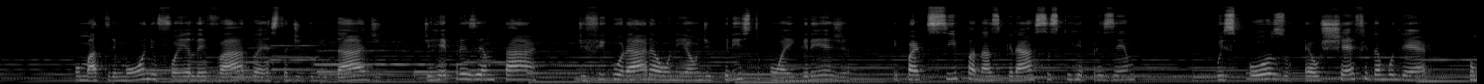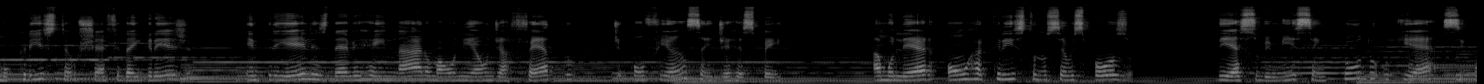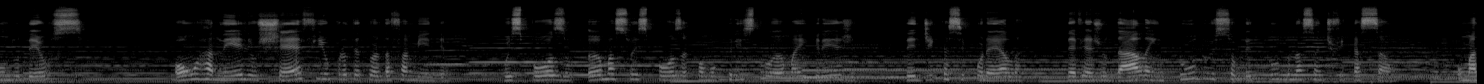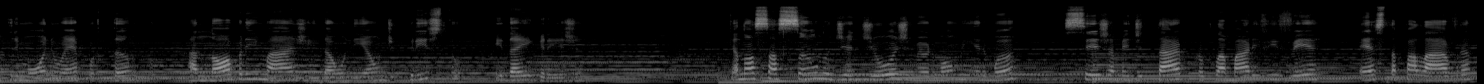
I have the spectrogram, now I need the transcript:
O matrimônio foi elevado a esta dignidade de representar, de figurar a união de Cristo com a Igreja e participa nas graças que representa. O esposo é o chefe da mulher, como Cristo é o chefe da Igreja. Entre eles deve reinar uma união de afeto, de confiança e de respeito. A mulher honra Cristo no seu esposo, lhe é submissa em tudo o que é segundo Deus. Honra nele o chefe e o protetor da família. O esposo ama sua esposa como Cristo ama a igreja, dedica-se por ela, deve ajudá-la em tudo e, sobretudo, na santificação. O matrimônio é, portanto, a nobre imagem da união de Cristo e da igreja. Que a nossa ação no dia de hoje, meu irmão, minha irmã, seja meditar, proclamar e viver esta palavra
